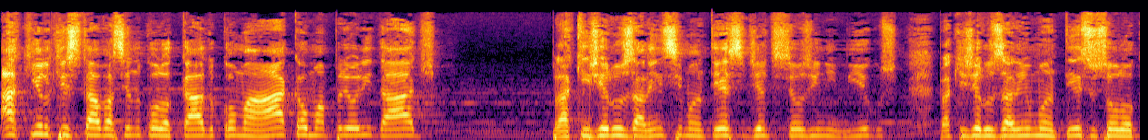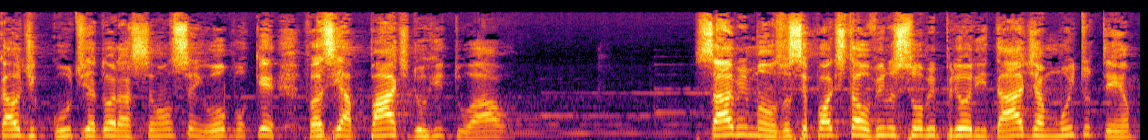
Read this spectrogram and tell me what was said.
aquilo que estava sendo colocado como a arca uma prioridade, para que Jerusalém se mantesse diante de seus inimigos, para que Jerusalém mantesse o seu local de culto e adoração ao Senhor, porque fazia parte do ritual. Sabe, irmãos, você pode estar ouvindo sobre prioridade há muito tempo.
